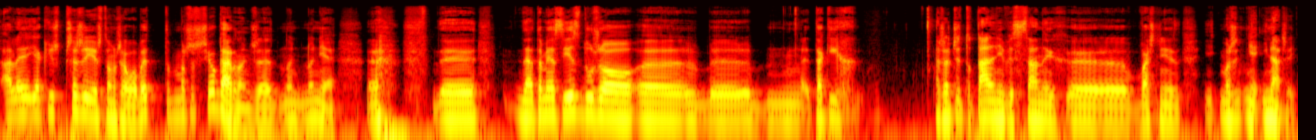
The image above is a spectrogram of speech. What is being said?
ale jak już przeżyjesz tą żałobę, to możesz się ogarnąć, że no, no nie. E, natomiast jest dużo takich rzeczy totalnie wyssanych e, właśnie, i- może nie, inaczej.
